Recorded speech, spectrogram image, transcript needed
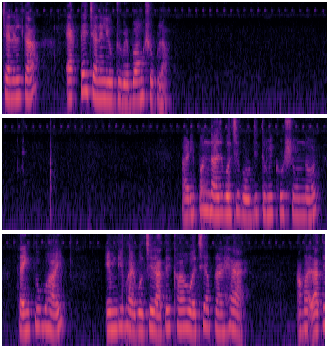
চ্যানেলটা একটাই চ্যানেল ইউটিউবে বং শুক্লা রিপন দাস বলছি, বৌদি, তুমি খুব সুন্দর। থ্যাংক ইউ ভাই। এমডি ভাই বলছে, রাতের খাওয়া হয়েছে আপনার? হ্যাঁ আমার রাতে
